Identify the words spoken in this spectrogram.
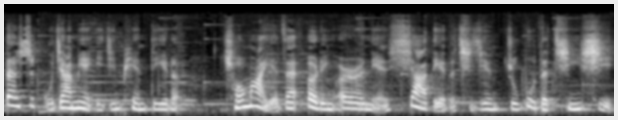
但是股价面已经偏低了，筹码也在二零二二年下跌的期间逐步的清晰，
